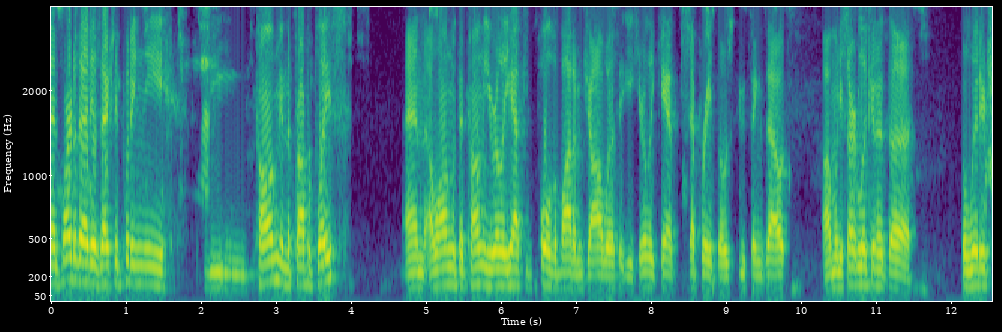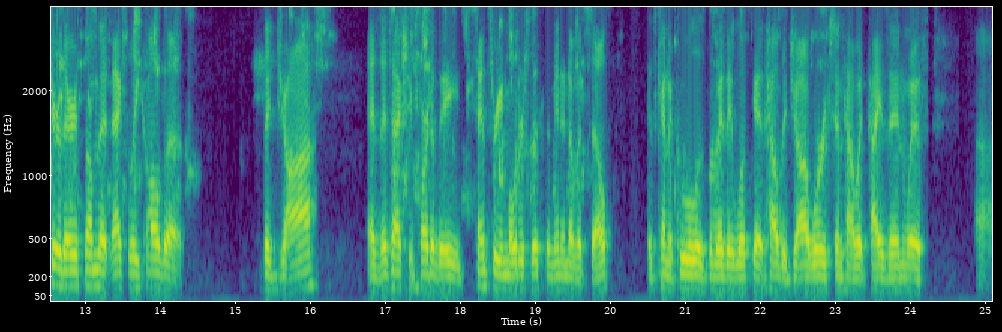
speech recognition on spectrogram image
and part of that is actually putting the the tongue in the proper place. And along with the tongue, you really have to pull the bottom jaw with it. You really can't separate those two things out. Um, when you start looking at the the literature, there are some that actually call the the jaw as it's actually part of a sensory motor system in and of itself. It's kind of cool as the way they look at how the jaw works and how it ties in with uh,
